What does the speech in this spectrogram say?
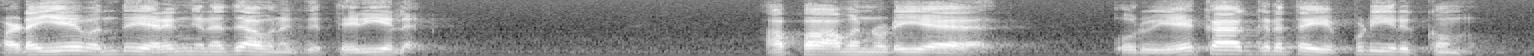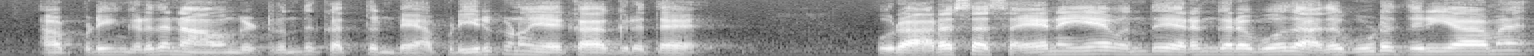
படையே வந்து இறங்கினது அவனுக்கு தெரியலை. அப்போ அவனுடைய ஒரு ஏகாகிரதை எப்படி இருக்கும் அப்படிங்கிறத நான் அவங்ககிட்டருந்து கற்றுண்டேன் அப்படி இருக்கணும் ஏகாகிரதை. ஒரு அரச சயனையே வந்து இறங்குற போது அதை கூட தெரியாமல்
